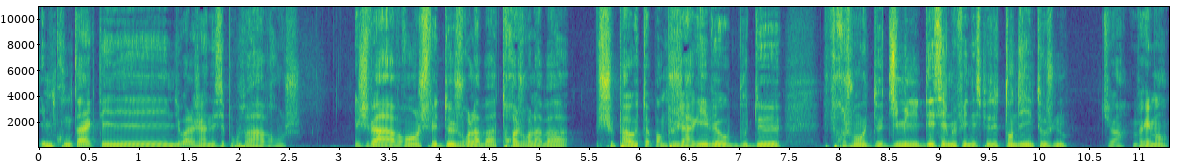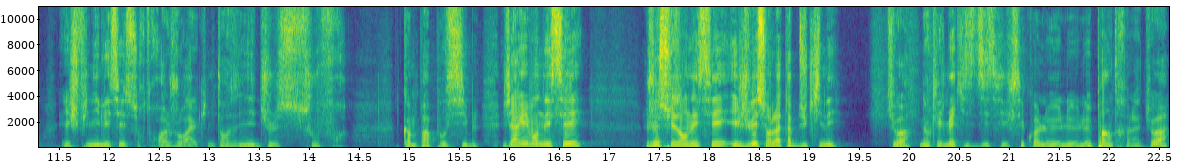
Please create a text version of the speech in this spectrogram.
il me contacte et il me dit voilà, j'ai un essai pour toi à Avranches. Et je vais à Avranches, je fais deux jours là-bas, trois jours là-bas, je suis pas au top. En plus, j'arrive et au bout de. Franchement, de 10 minutes d'essai, je me fais une espèce de tendinite au genou, tu vois, vraiment. Et je finis l'essai sur trois jours avec une tendinite, je souffre comme pas possible. J'arrive en essai, je suis en essai et je vais sur la table du kiné. Tu vois? Donc les mecs ils se disent c'est- quoi le, le- le peintre là, tu vois?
